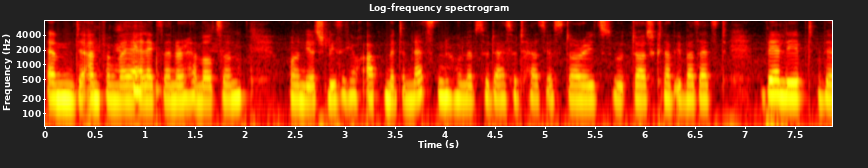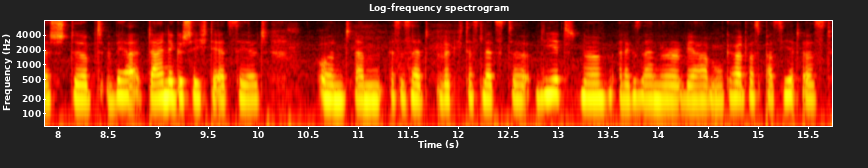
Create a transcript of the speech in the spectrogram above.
Ähm, der Anfang war ja Alexander Hamilton. Und jetzt schließe ich auch ab mit dem letzten Who Lives, Who Dies, Who Tells Your Story, zu Deutsch knapp übersetzt. Wer lebt, wer stirbt, wer deine Geschichte erzählt. Und ähm, es ist halt wirklich das letzte Lied, ne? Alexander, wir haben gehört, was passiert ist.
